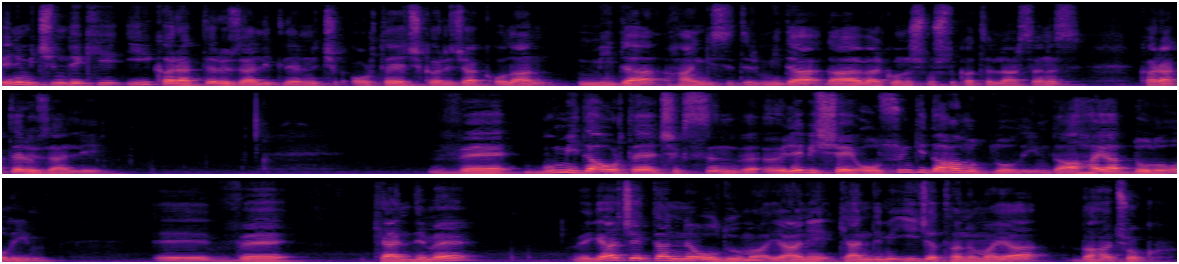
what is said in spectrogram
Benim içimdeki iyi karakter özelliklerini ortaya çıkaracak olan mida hangisidir? Mida daha evvel konuşmuştuk hatırlarsanız. Karakter özelliği. Ve bu mida ortaya çıksın ve öyle bir şey olsun ki daha mutlu olayım, daha hayat dolu olayım. Ee, ve kendime ve gerçekten ne olduğuma yani kendimi iyice tanımaya daha çok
